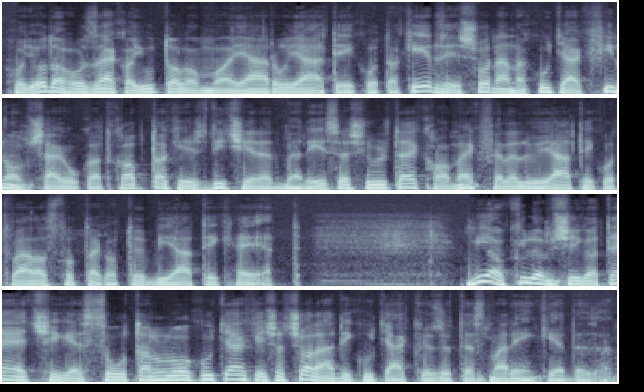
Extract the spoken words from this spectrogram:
hogy odahozzák a jutalommal járó játékot. A képzés során a kutyák finomságokat kaptak és dicséretben részesültek, ha a megfelelő játékot választották a többi játék helyett. Mi a különbség a tehetséges szótanuló kutyák és a családi kutyák között? Ezt már én kérdezem.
